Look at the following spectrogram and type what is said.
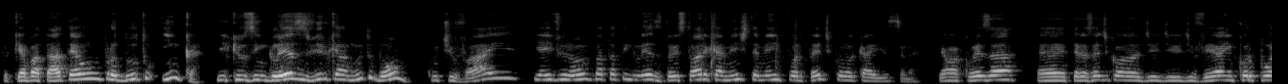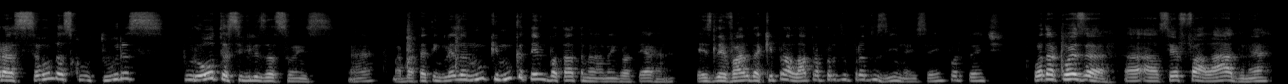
Porque a batata é um produto inca e que os ingleses viram que era muito bom cultivar e, e aí virou batata inglesa. Então, historicamente, também é importante colocar isso, né? Que é uma coisa é, interessante de, de, de ver a incorporação das culturas por outras civilizações. Né? A batata inglesa nunca, nunca teve batata na, na Inglaterra. Né? Eles levaram daqui para lá para produzir, né? Isso é importante. Outra coisa a, a ser falado, né?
